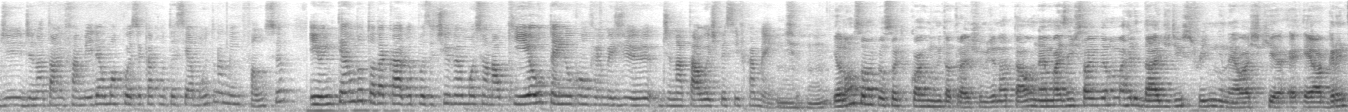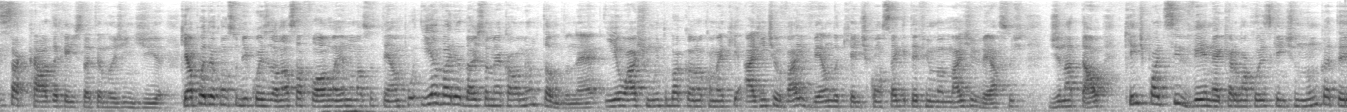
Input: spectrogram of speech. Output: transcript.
de, de Natal em família é uma coisa que acontecia muito na minha infância. Eu entendo toda a carga positiva e emocional que eu tenho com filmes de, de Natal especificamente. Uhum. Eu não sou uma pessoa que corre muito atrás de filme de Natal, né? Mas a gente tá vivendo uma realidade de streaming, né? Eu acho que é, é a grande sacada que a gente tá tendo hoje em dia. Que é poder consumir coisas da nossa forma e no nosso tempo. E a variedade também acaba aumentando, né? E eu acho muito bacana como é que a gente vai vendo que a gente consegue ter filmes mais diversos de Natal. Que a gente pode se ver, né? Que era uma coisa que a gente nunca teve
